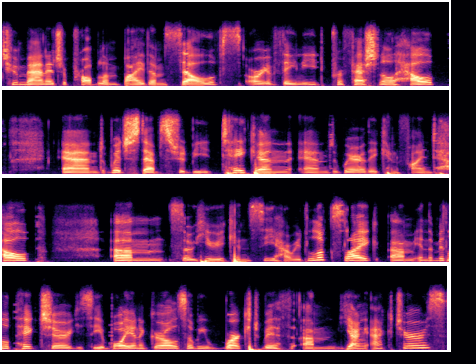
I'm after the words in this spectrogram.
to manage a problem by themselves or if they need professional help and which steps should be taken and where they can find help. Um, so here you can see how it looks like. Um, in the middle picture, you see a boy and a girl. So we worked with um, young actors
